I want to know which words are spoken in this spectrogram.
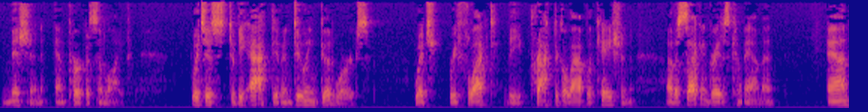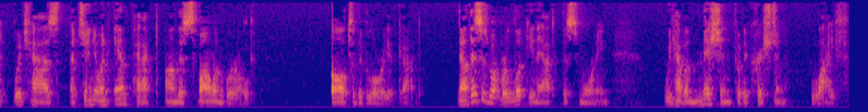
mission and purpose in life, which is to be active in doing good works which reflect the practical application of the second greatest commandment and which has a genuine impact on this fallen world, all to the glory of God. Now, this is what we're looking at this morning. We have a mission for the Christian life.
